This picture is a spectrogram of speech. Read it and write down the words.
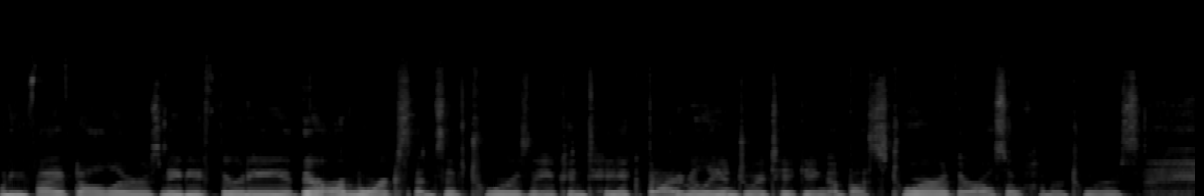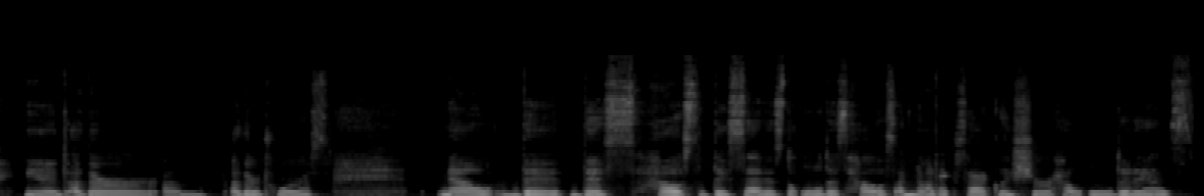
$25, maybe 30. There are more expensive tours that you can take, but I really enjoy taking a bus tour. There are also Hummer tours and other um, other tours. Now, the this house that they said is the oldest house. I'm not exactly sure how old it is,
